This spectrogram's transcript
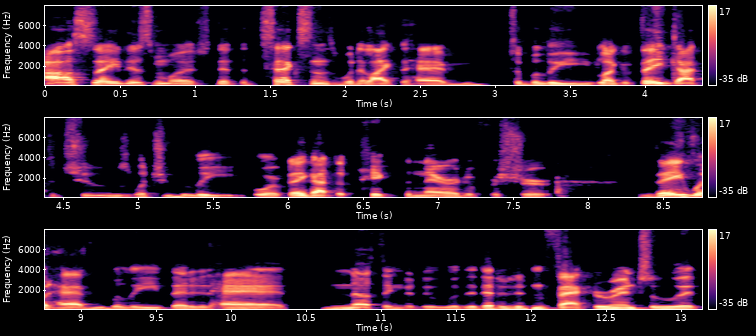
I'll say this much that the Texans would like to have you to believe, like if they got to choose what you believe, or if they got to pick the narrative for sure, they would have you believe that it had nothing to do with it, that it didn't factor into it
